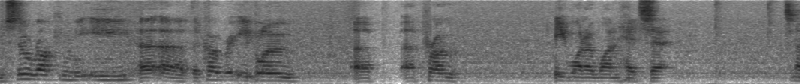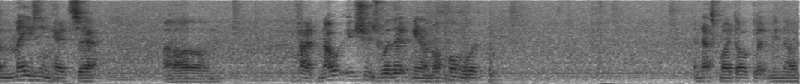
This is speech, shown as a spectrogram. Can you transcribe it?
I'm still rocking the E uh, uh, the Cobra E Blue uh, uh, Pro E101 headset. It's an amazing headset. Um, I've had no issues with it, you know, knock on wood. And that's my dog letting me know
